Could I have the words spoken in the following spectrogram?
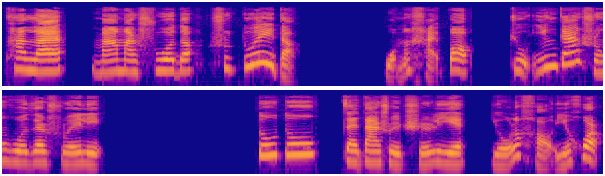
看来妈妈说的是对的，我们海豹就应该生活在水里。兜兜在大水池里游了好一会儿，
